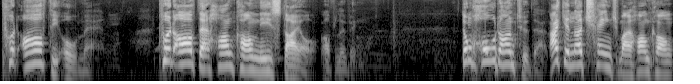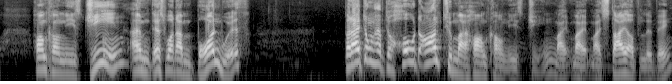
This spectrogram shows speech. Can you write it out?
put off the old man. Put off that Hong Kongese style of living. Don't hold on to that. I cannot change my Hong Kong Hong Kongese gene. I'm, that's what I'm born with. But I don't have to hold on to my Hong Kongese gene, my, my, my style of living.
